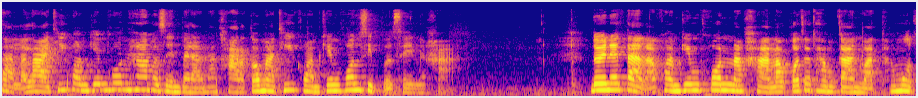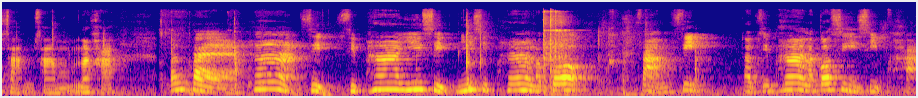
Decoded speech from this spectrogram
สารละลายที่ความเข้มข้น 5%ไปแล้วนะคะ แล้วก็มาที่ความเข้มข้น 10%ค่ะ โดยในแต่ละความเข้มข้นนะคะ เราก็จะทำการวัดทั้งหมด 3 ซ้ำนะคะ ตั้งแต่ 5 10 15 20 25 แล้วก็ 30 35 แล้วก็ 40 ค่ะ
